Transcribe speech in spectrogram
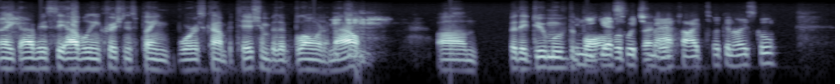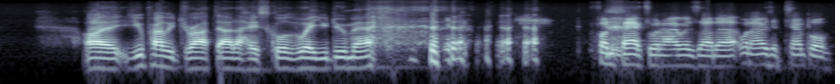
like obviously Abilene Christian is playing worse competition, but they're blowing them out. Um, but they do move the Can ball. you guess which better. math I took in high school? Uh, you probably dropped out of high school the way you do math. Fun fact: when I was at uh, when I was at Temple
